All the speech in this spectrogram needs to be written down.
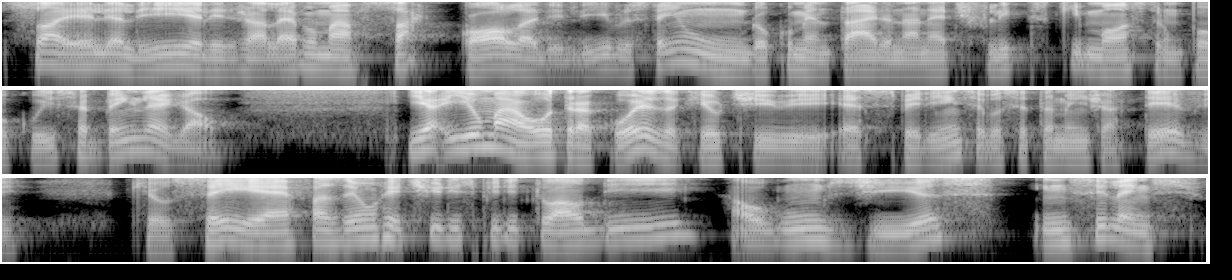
só ele ali, ele já leva uma sacola de livros. Tem um documentário na Netflix que mostra um pouco isso, é bem legal. E aí uma outra coisa que eu tive essa experiência, você também já teve, que eu sei, é fazer um retiro espiritual de alguns dias em silêncio.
